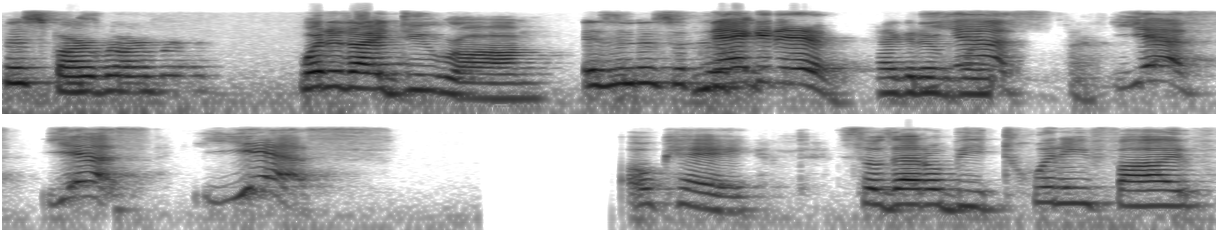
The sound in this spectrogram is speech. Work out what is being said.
Miss Barbara, What did I do wrong? isn't this a Negative! negative one? Yes, yes, yes, yes. Okay, so that'll be 25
